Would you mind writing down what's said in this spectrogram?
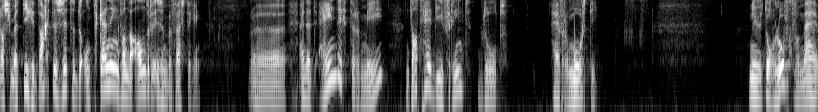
als je met die gedachte zit, de ontkenning van de ander is een bevestiging. Uh, en het eindigt ermee dat hij die vriend doodt. Hij vermoordt die. Nu, het ongelooflijk voor mij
